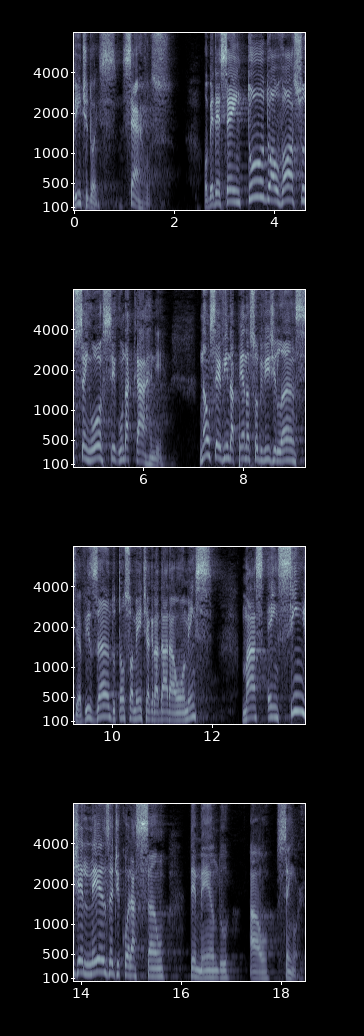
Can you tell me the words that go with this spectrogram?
22. Servos, obedecei em tudo ao vosso Senhor segundo a carne, não servindo apenas sob vigilância, visando tão somente agradar a homens, mas em singeleza de coração, temendo ao Senhor.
